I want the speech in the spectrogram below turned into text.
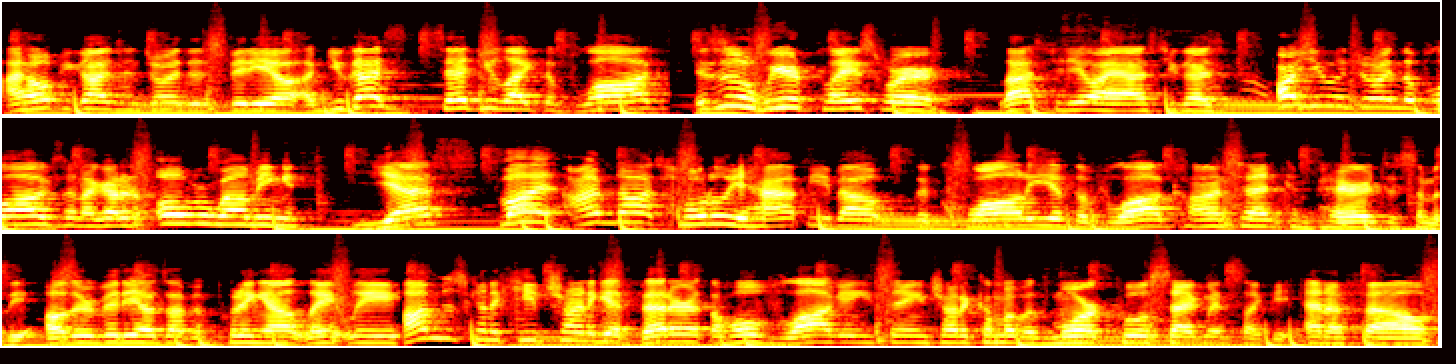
I hope you guys enjoyed this video. Uh, You guys said you liked the vlogs. This is a weird place where last video I asked you guys, are you enjoying the vlogs? And I got an overwhelming yes. But I'm not totally happy about the quality of the vlog content compared to some of the other videos I've been putting out lately. I'm just gonna keep trying to get better at the whole vlogging thing, try to come up with more cool segments like the NFL,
